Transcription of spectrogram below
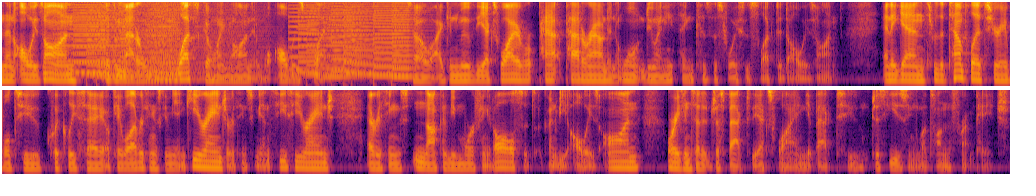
And then always on, doesn't matter what's going on, it will always play. So I can move the XY pad around and it won't do anything because this voice is selected always on. And again, through the templates, you're able to quickly say, okay, well, everything's going to be in key range, everything's going to be in CC range, everything's not going to be morphing at all, so it's going to be always on. Or you can set it just back to the XY and get back to just using what's on the front page.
